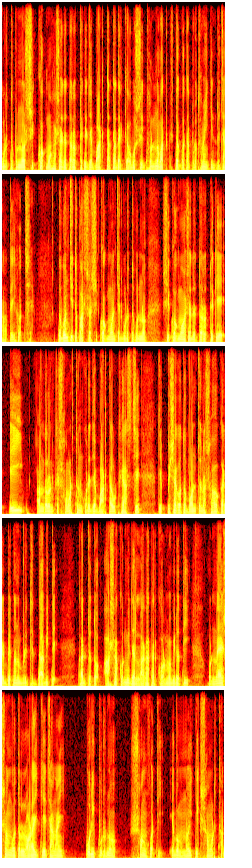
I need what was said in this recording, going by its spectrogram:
গুরুত্বপূর্ণ শিক্ষক মহাশয়দের তরফ থেকে যে বার্তা, তাদেরকে অবশ্যই ধন্যবাদ, কৃতজ্ঞতা প্রথমেই কিন্তু জানাতেই হচ্ছে। তো বঞ্চিত পার্শ্ব শিক্ষক মঞ্চের গুরুত্বপূর্ণ শিক্ষক মহাশয়দের তরফ থেকে এই আন্দোলনকে সমর্থন করে যে বার্তা উঠে আসছে যে পেশাগত বঞ্চনা সহকারে বেতন বৃদ্ধির দাবিতে কার্যত আশাকর্মীদের লাগাতার কর্মবিরতি ও ন্যায়সঙ্গত লড়াইকে জানাই পরিপূর্ণ সংহতি এবং নৈতিক সমর্থন।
